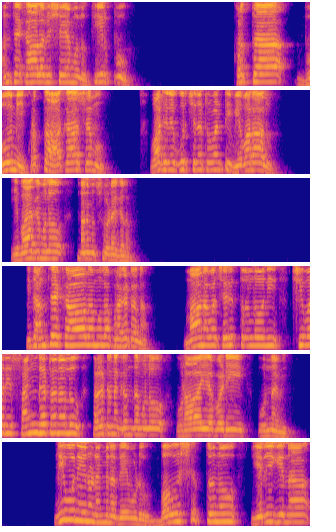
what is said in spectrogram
అంత్యకాల విషయములు తీర్పు క్రొత్త భూమి క్రొత్త ఆకాశము వాటిని గూర్చినటువంటి వివరాలు ఈ భాగములో మనము చూడగలం. ఇది అంత్యకాలముల ప్రకటన మానవ చరిత్రలోని చివరి సంఘటనలు ప్రకటన గ్రంథములో వ్రాయబడి ఉన్నవి. నీవు నేను నమ్మిన దేవుడు భవిష్యత్తును ఎరిగిన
